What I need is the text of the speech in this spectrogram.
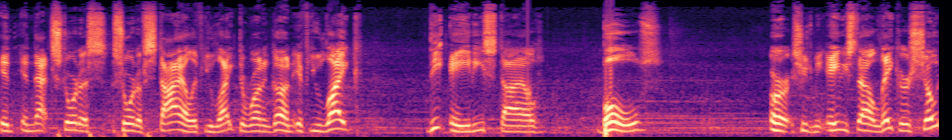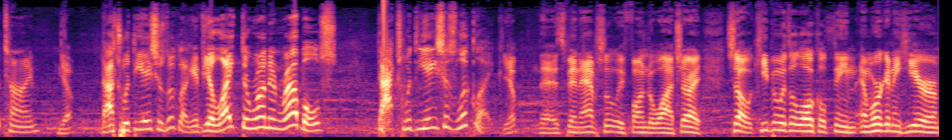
in, in that sort of sort of style. If you like the run and gun, if you like the 80s style Bulls, or excuse me, 80s style Lakers Showtime, Yep. that's what the Aces look like. If you like the running Rebels, that's what the Aces look like. Yep, it's been absolutely fun to watch. All right, so keeping with the local theme, and we're going to hear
